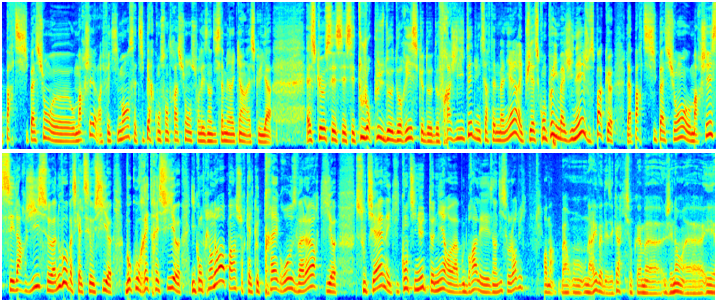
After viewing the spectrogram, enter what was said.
participation euh, au marché. Alors effectivement, cette hyper concentration sur les indices américains, est-ce qu'il y a, est-ce que c'est, toujours plus de, risques de, fragilité d'une certaine manière? Et puis est-ce qu'on peut imaginer, je sais pas, que la participation au marché s'élargisse à nouveau? Parce qu'elle s'est aussi euh, beaucoup rétrécie, euh, y compris en Europe, hein, sur quelques très grosses valeurs qui soutiennent et qui continuent de tenir à bout de bras les indices aujourd'hui. Romain. Ben, on, arrive à des écarts qui sont quand même gênants et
